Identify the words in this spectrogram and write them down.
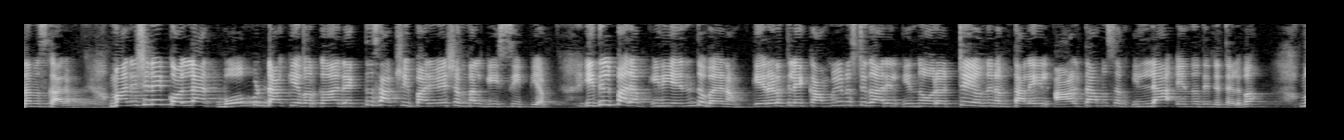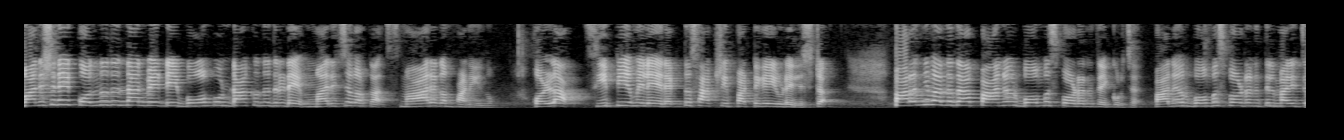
നമസ്കാരം. മനുഷ്യനെ കൊല്ലാൻ ബോംബുണ്ടാക്കിയവർക്ക് രക്തസാക്ഷി പരിവേഷം നൽകി സി പി എം. ഇതിൽ പരം ഇനി എന്തു വേണം? കേരളത്തിലെ കമ്മ്യൂണിസ്റ്റുകാരിൽ ഇന്ന് ഒരൊറ്റയൊന്നിനും തലയിൽ ആൾതാമസം ഇല്ല എന്നതിന്റെ തെളിവ്. മനുഷ്യനെ കൊന്നു തിന്നാൻ വേണ്ടി ബോംബ് ഉണ്ടാക്കുന്നതിനിടെ മരിച്ചവർക്ക് സ്മാരകം പണിയുന്നു. കൊള്ളാം സി പി എമ്മിലെ രക്തസാക്ഷി പട്ടികയുടെ ലിസ്റ്റ്. പറഞ്ഞു വന്നത് പാനൂർ ബോംബ് സ്ഫോടനത്തെക്കുറിച്ച്. പാനൂർ ബോംബ് സ്ഫോടനത്തിൽ മരിച്ച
